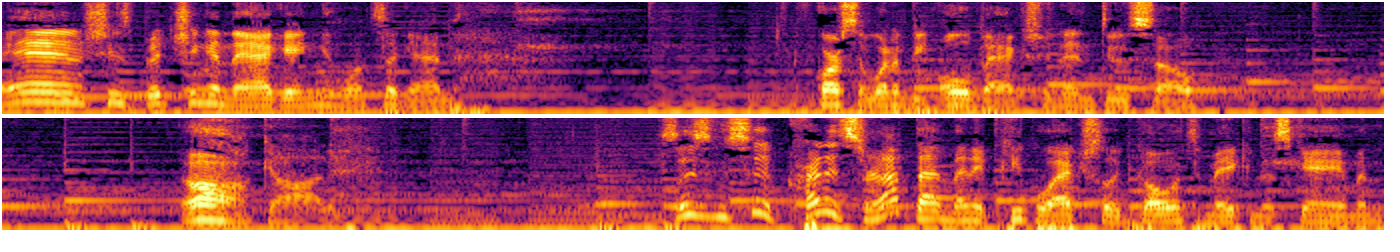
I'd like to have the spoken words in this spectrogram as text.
And she's bitching and nagging once again. Of course, it wouldn't be Oldbag. She didn't do so. Oh, God. So as you can see, the credits are not that many people actually go into making this game, and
